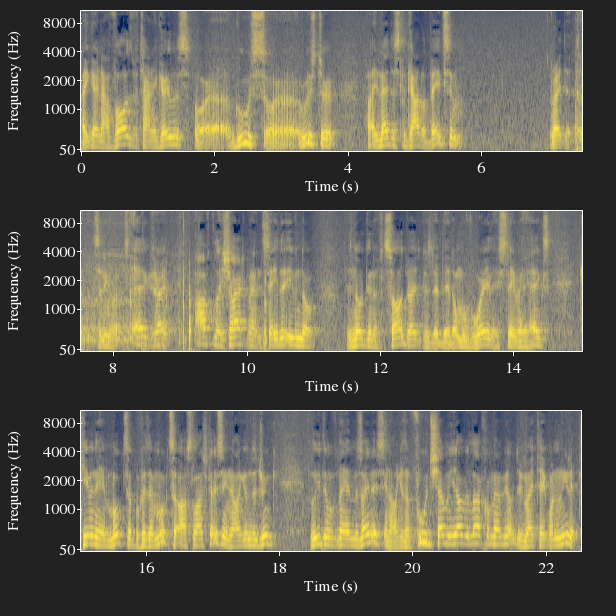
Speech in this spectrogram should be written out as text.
Like an avoz, v'tarnagelis, or a goose, or a rooster, Ha'imedus legadol beitzim, right, that, that sitting on its eggs, right? After the shaykh ben seder, even though there's no din of tzad, right, because they, they don't move away, they stay by the eggs. Even they muktzah, because they're muktzah, aslash kaising, I'll give them to drink. Lead them with mezainis, and I'll give them food, shem yavid lechem you might take one and eat it.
